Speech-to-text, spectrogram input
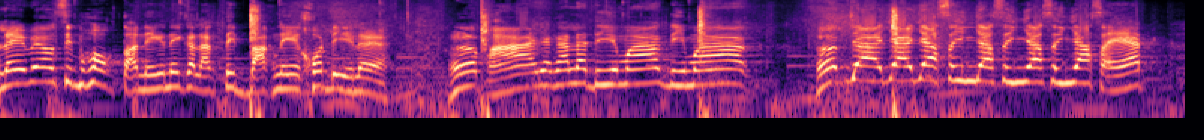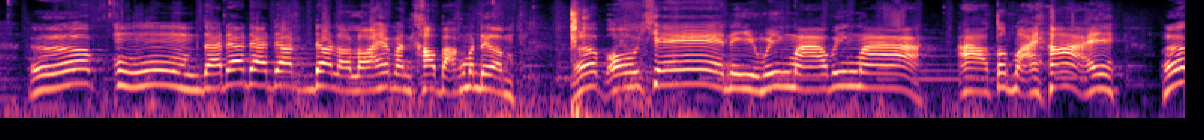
เลเวล 16 ตอนนี้นี่กำลังติดบักนี่โคตรดีเลยเออมาอย่างนั้นแหละดีมากดีมากเอออย่าอย่าอย่าสิงอย่าสิงอย่าสิงอย่าแสดเอออืมเดี๋ยวเดี๋ยวเดี๋ยวเดี๋ยวเรารอให้มันเข้าบังเหมือนเดิมเออโอเค นี่วิ่งมาวิ่งมาอ้าวต้นไม้หายเออ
